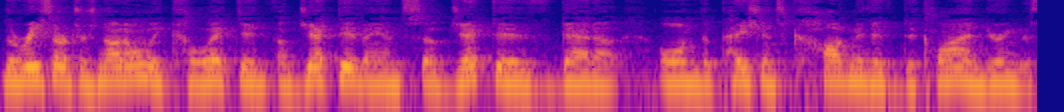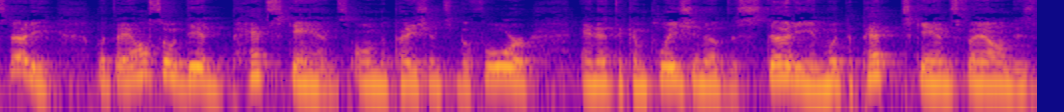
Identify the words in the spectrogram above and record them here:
The researchers not only collected objective and subjective data on the patient's cognitive decline during the study, but they also did PET scans on the patients before and at the completion of the study. And what the PET scans found is,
